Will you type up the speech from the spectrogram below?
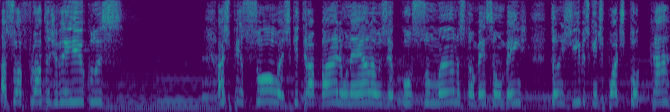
a sua frota de veículos, as pessoas que trabalham nela, os recursos humanos também são bens tangíveis que a gente pode tocar,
